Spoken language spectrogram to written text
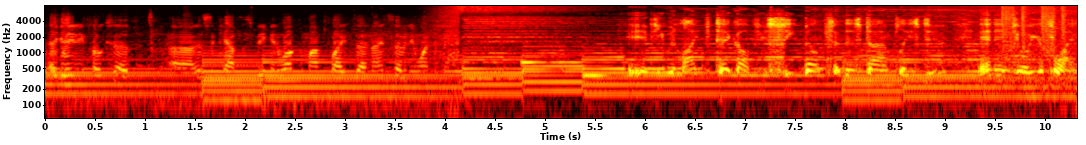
Hey, good evening, folks. Uh, uh, this is the captain speaking. Welcome on flight uh, 971 to. If you would like to take off your seatbelts at this time, please do, and enjoy your flight.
